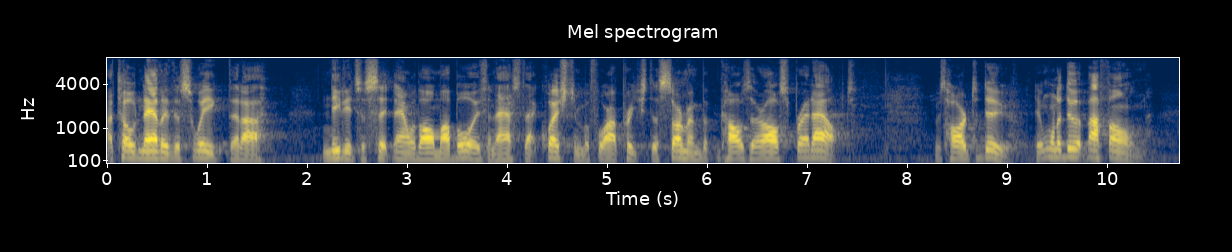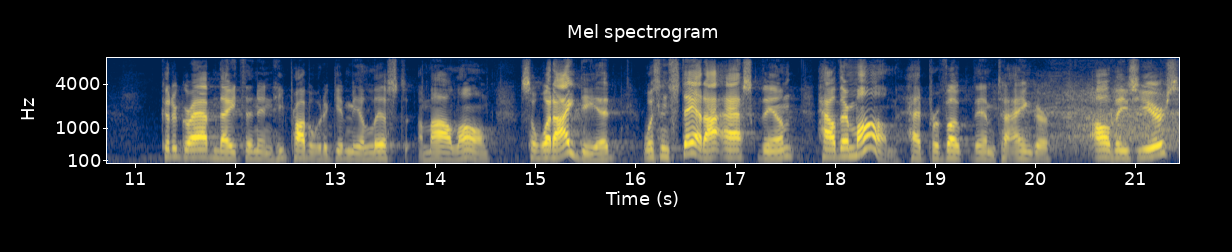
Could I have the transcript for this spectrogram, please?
I told Natalie this week that I needed to sit down with all my boys and ask that question before I preached this sermon, because they're all spread out, it was hard to do. Didn't want to do it by phone. Could have grabbed Nathan and he probably would have given me a list a mile long. So, what I did was instead I asked them how their mom had provoked them to anger all these years.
